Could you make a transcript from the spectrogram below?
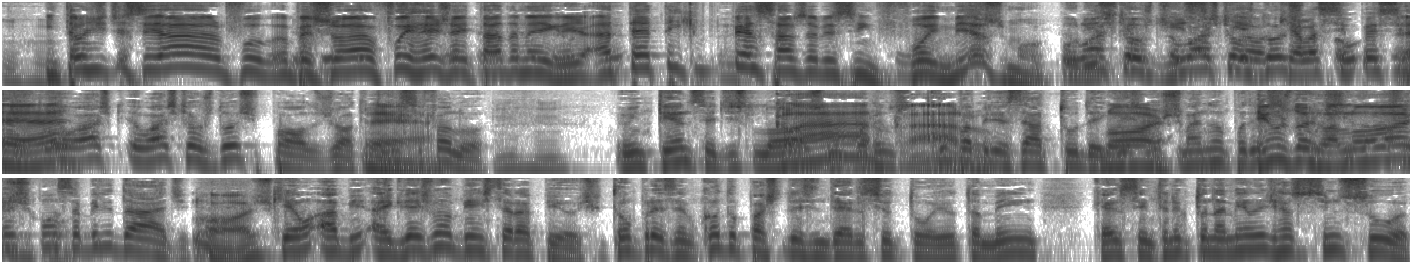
Uhum. Então a gente disse, ah, a pessoa foi rejeitada na igreja. Até tem que pensar, sabe assim, foi mesmo? Por isso que eu, disse que, ela se percebeu. Eu acho, eu acho que é os dois polos, Jota, que é. você falou. Uhum. Eu entendo você disse, lógico, Claro, não podemos claro. culpabilizar tudo a igreja, Lógico. mas não podemos Tem os dois fugir da lados, nossa lógico. responsabilidade. Lógico. Que é um- a, a igreja é um ambiente terapêutico. Então, por exemplo, quando o pastor Desidério citou, eu também quero que você entenda que estou na mesma linha de raciocínio sua.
